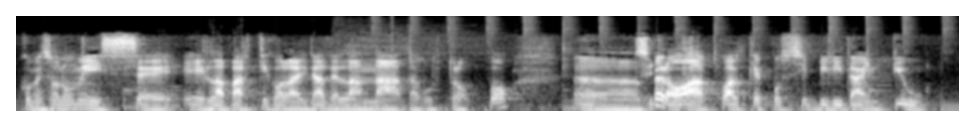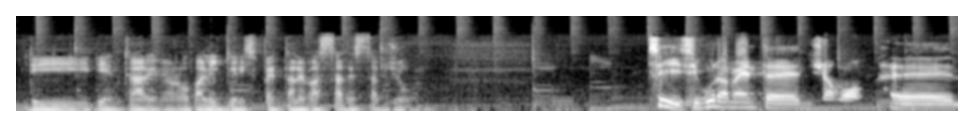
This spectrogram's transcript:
come sono messe e la particolarità dell'annata purtroppo, eh, sì. però ha qualche possibilità in più di, di, entrare in Europa League rispetto alle passate stagioni. Sì, sicuramente diciamo, eh,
